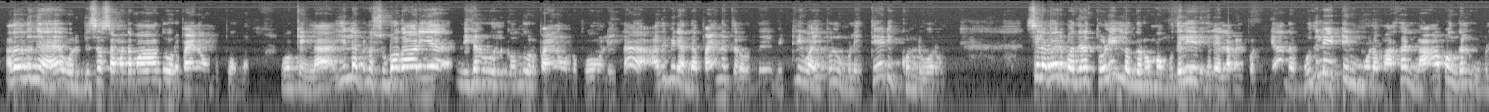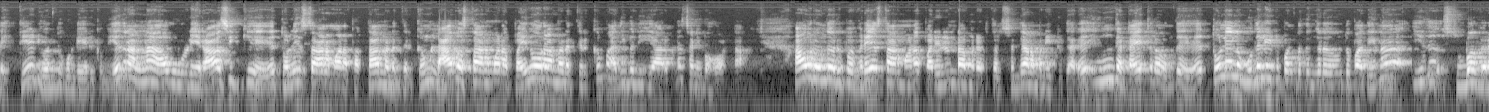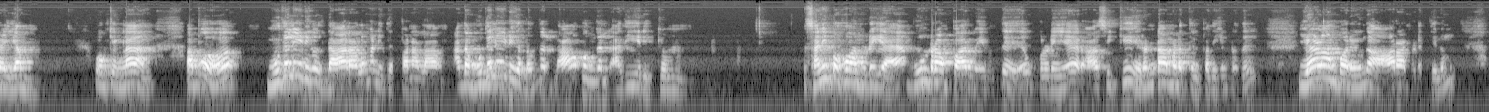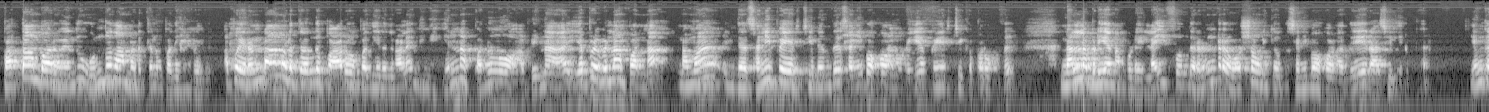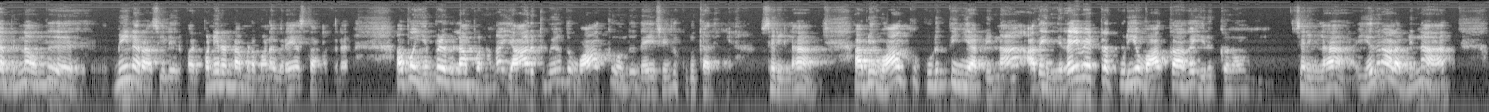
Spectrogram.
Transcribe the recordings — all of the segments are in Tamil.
அதாவதுங்க ஒரு பிசினஸ் சம்பந்தமாக ஒரு பயணம் ஒன்று போகும். ஓகேங்களா? இல்ல அப்படின்னா சுபகாரிய நிகழ்வுகளுக்கு வந்து ஒரு பயணம் ஒன்று போகும் இல்லைங்களா? அதுமாரி அந்த பயணத்துல வந்து வெற்றி வாய்ப்புகள் உங்களை தேடிக்கொண்டு வரும். சில பேர் பார்த்தீங்கன்னா தொழில் வந்து ரொம்ப முதலீடுகள் எல்லாமே பண்ணுவீங்க அந்த முதலீட்டின் மூலமாக லாபங்கள் உங்களை தேடி வந்து கொண்டே இருக்கும். எதனால்னா உங்களுடைய ராசிக்கு தொழிற்ஸ்தானமான பத்தாம் இடத்திற்கும் லாபஸ்தானமான பதினோராம் இடத்திற்கும் அதிபதி யாருன்னா சனி பகவான் தான். அவர் வந்து ஒரு இப்ப விரயஸ்தானமான பன்னிரெண்டாம் இடத்துல சஞ்சாரம் பண்ணிட்டு இருக்காரு. இந்த டயத்துல வந்து தொழில முதலீடு பண்றதுங்கிறது வந்து பாத்தீங்கன்னா இது சுப விரயம். ஓகேங்களா? அப்போ முதலீடுகள் தாராளமா நீங்க பண்ணலாம். அந்த முதலீடுகள் வந்து லாபங்கள் அதிகரிக்கும். சனி பகவானுடைய மூன்றாம் பார்வை வந்து உங்களுடைய ராசிக்கு இரண்டாம் இடத்தில் பதிகின்றது. ஏழாம் பார்வை வந்து ஆறாம் இடத்திலும் பத்தாம் பார்வை வந்து ஒன்பதாம் இடத்திலும் பதிகின்றது. அப்போ இரண்டாம் இடத்துல வந்து பார்வை பதிகிறதுனால நீங்க என்ன பண்ணணும் அப்படின்னா எப்படி எல்லாம் பண்ணா நம்ம இந்த சனி பயிற்சியிலிருந்து சனி பகவானுடைய பயிற்சிக்கு அப்புறம் வந்து நல்லபடியா நம்மளுடைய லைஃப் வந்து ரெண்டரை வருஷம் வரைக்கும் வந்து சனி பகவான் அதே ராசியில் இருப்பார். எங்க அப்படின்னா வந்து மீன ராசியில இருப்பார். பன்னிரெண்டாம் இடமான விரயஸ்தானத்துல. அப்போ எப்படி எல்லாம் பண்ணணும்னா யாருக்குமே வந்து வாக்கு வந்து தயவு செய்து கொடுக்காதீங்க. சரிங்களா? அப்படி வாக்கு கொடுத்தீங்க அப்படின்னா அதை நிறைவேற்றக்கூடிய வாக்காக இருக்கணும். சரிங்களா? எதனால அப்படின்னா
